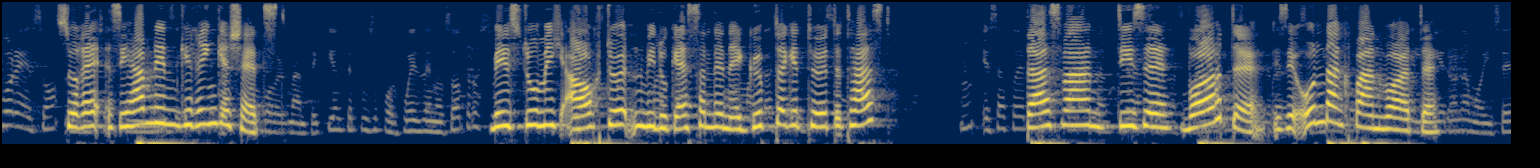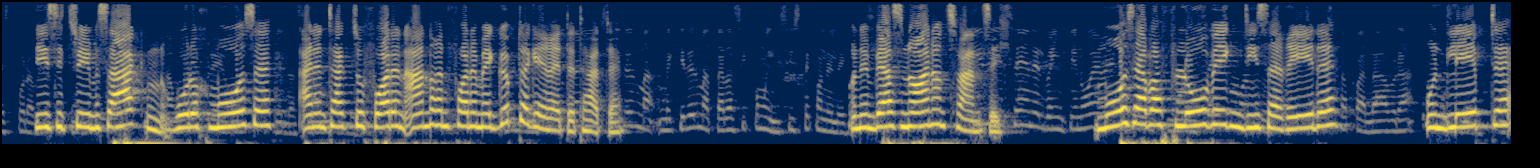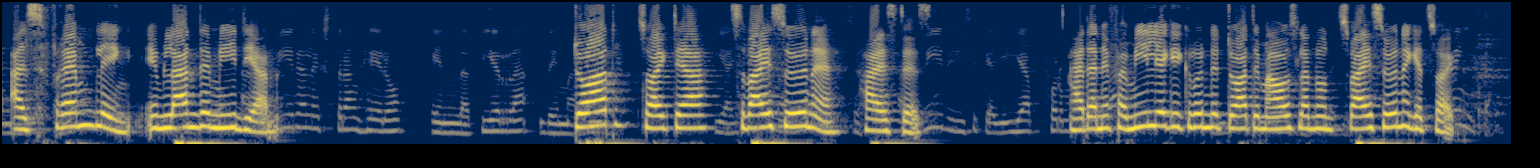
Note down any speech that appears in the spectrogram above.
sie haben ihn gering geschätzt. Willst du mich auch töten, wie du gestern den Ägypter getötet hast? Das waren diese Worte, diese undankbaren Worte, die sie zu ihm sagten, wodurch Mose einen Tag zuvor den anderen vor dem Ägypter gerettet hatte. Und im Vers 29, Mose aber floh wegen dieser Rede und lebte als Fremdling im Lande Midian. Dort zeugt er zwei Söhne, heißt es. Er hat eine Familie gegründet dort im Ausland und zwei Söhne gezeugt.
